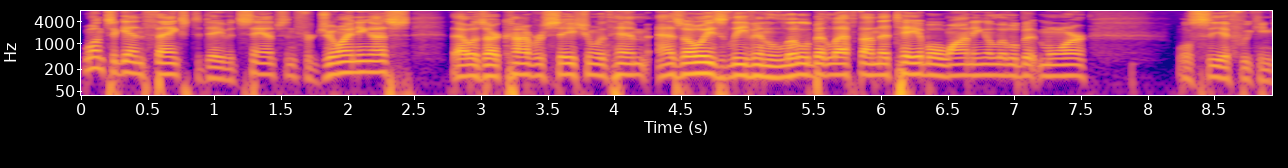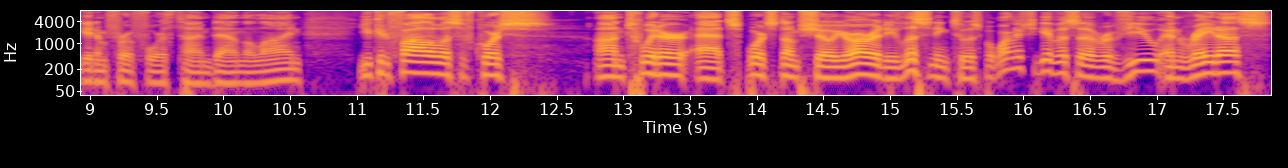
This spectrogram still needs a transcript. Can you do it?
Once again, thanks to David Samson for joining us. That was our conversation with him. As always, leaving a little bit left on the table, wanting a little bit more. We'll see if we can get him for a fourth time down the line. You can follow us, of course, on Twitter at Sports Dump Show. You're already listening to us, but why don't you give us a review and rate us?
